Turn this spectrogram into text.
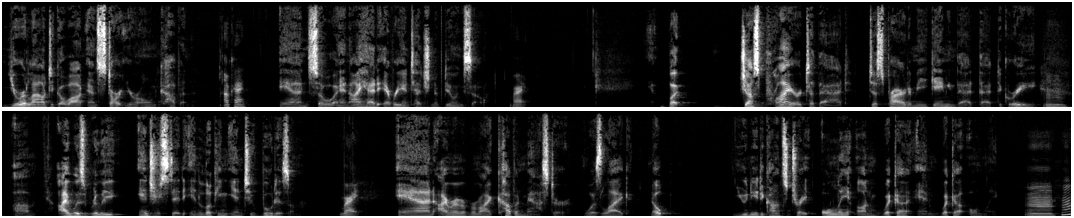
you're allowed to go out and start your own coven. Okay. And so, and I had every intention of doing so. Right. But just prior to that, just prior to me gaining that that degree, um, I was really interested in looking into Buddhism. Right. And I remember my coven master was like, "Nope, you need to concentrate only on Wicca and Wicca only." Mm-hmm.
